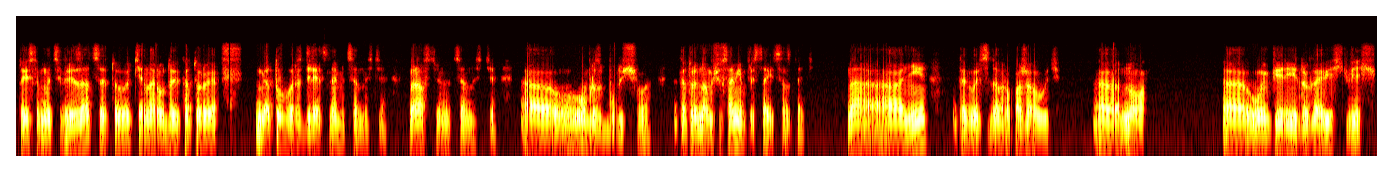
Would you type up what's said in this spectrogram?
Что если мы цивилизация, то те народы, которые готовы разделять с нами ценности, нравственные ценности, э, образ будущего, который нам еще самим предстоит создать, да, они, как говорится, добро пожаловать. Э, но у империи другая вещь, вещь.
